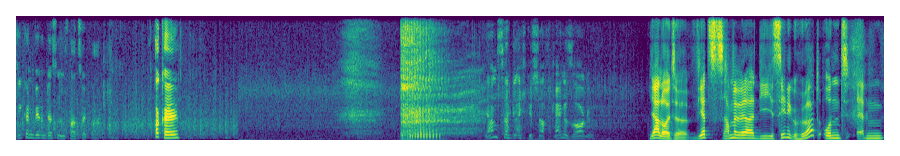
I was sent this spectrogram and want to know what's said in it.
Sie können währenddessen im Fahrzeug warten. Okay. Wir haben es ja gleich geschafft, keine Sorge. Ja, Leute, jetzt haben wir wieder die Szene gehört und ähm,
